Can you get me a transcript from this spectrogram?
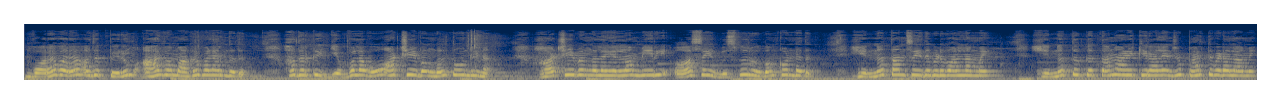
வர வர அது பெரும் ஆர்வமாக வளர்ந்தது. அதற்கு எவ்வளவோ ஆட்சேபங்கள் தோன்றின. ஆட்சேபங்களை எல்லாம் மீறி ஆசை விஸ்வரூபம் கொண்டது. என்னத்தான் செய்து விடுவாள் நம்மை? என்னத்துக்குத்தான் அழைக்கிறாள் என்று பார்த்து விடலாமே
